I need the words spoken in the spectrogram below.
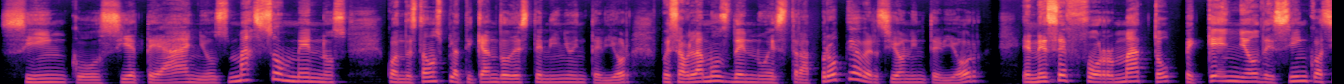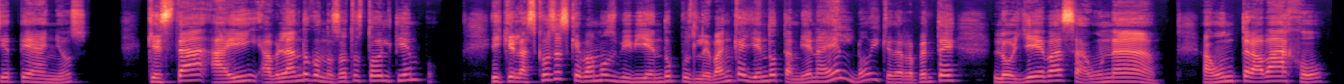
cinco, siete años, más o menos, cuando estamos platicando de este niño interior, pues hablamos de nuestra propia versión interior en ese formato pequeño de cinco a siete años que está ahí hablando con nosotros todo el tiempo y que las cosas que vamos viviendo pues le van cayendo también a él, ¿no? Y que de repente lo llevas a una a un trabajo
